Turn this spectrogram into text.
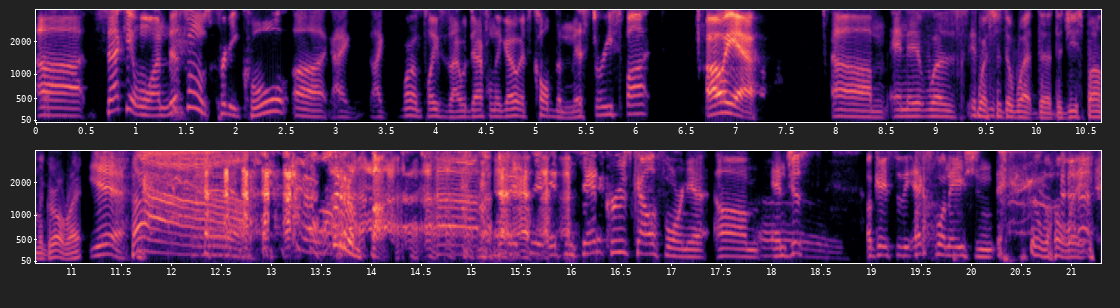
uh second one this one was pretty cool uh i like one of the places i would definitely go it's called the mystery spot Oh yeah. um and it was it's What's in- the what? The, the G spot on the girl, right? yeah uh, but it's it's in Santa Cruz, California. Um, and just okay, so the explanation, well, wait.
